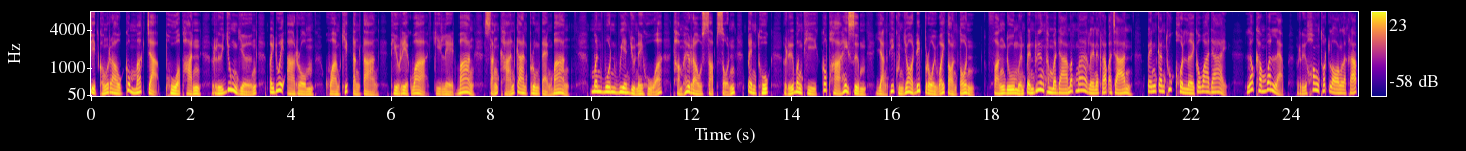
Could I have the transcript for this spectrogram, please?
จิตของเราก็มักจะพัวพันหรือยุ่งเหยิงไปด้วยอารมณ์ ความคิดต่างๆ ที่เรียกว่ากิเลสบ้าง สังขารการปรุงแต่งบ้าง มันวนเวียนอยู่ในหัวทำให้เราสับสน เป็นทุกข์ หรือบางทีก็พาให้ซึม อย่างที่คุณยอดได้โปรยไว้ตอนต้น ฟังดูเหมือนเป็นเรื่องธรรมดามากๆเลยนะครับ อาจารย์ เป็นกันทุกคนเลยก็ว่าได้แล้วคำว่า lab หรือห้องทดลองล่ะครับ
